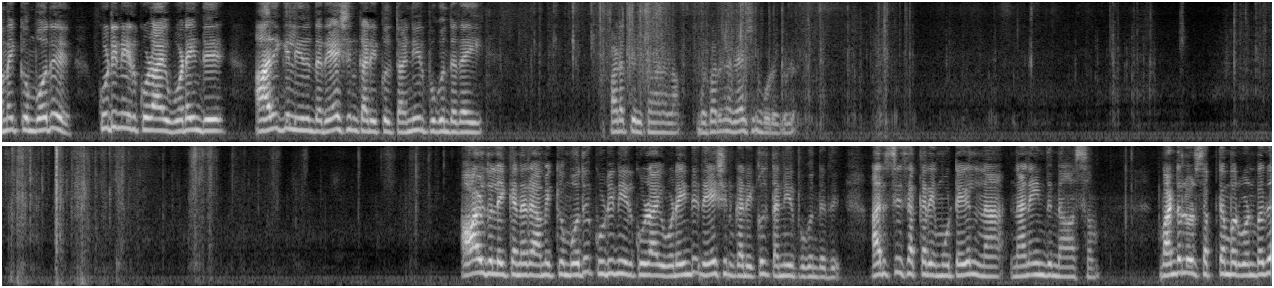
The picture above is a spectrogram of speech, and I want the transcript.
அமைக்கும்போது குடிநீர் குழாய் உடைந்து அருகில் இருந்த ரேஷன் கடைக்குள் தண்ணீர் புகுந்ததை படத்தில் காணலாம். இந்த பாருங்க ரேஷன் கூடைக்குள்ள. ஆழ்துளை கிணறு அமைக்கும் போது குடிநீர் குழாய் உடைந்து ரேஷன் கடைக்குள் தண்ணீர் புகுந்தது. அரிசி சர்க்கரை மூட்டையில் ந நனைந்து நாசம். வண்டலூர் செப்டம்பர் ஒன்பது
